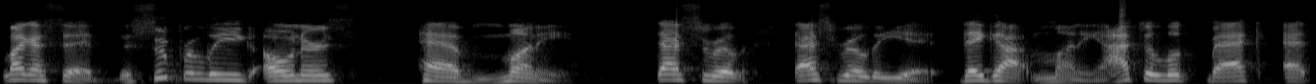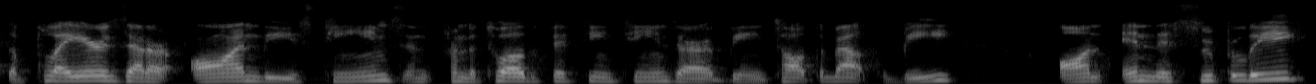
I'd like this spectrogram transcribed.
like I said, the Super League owners have money. That's real. That's really it. They got money. I have to look back at the players that are on these teams and from the 12 to 15 teams that are being talked about to be on in this Super League.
